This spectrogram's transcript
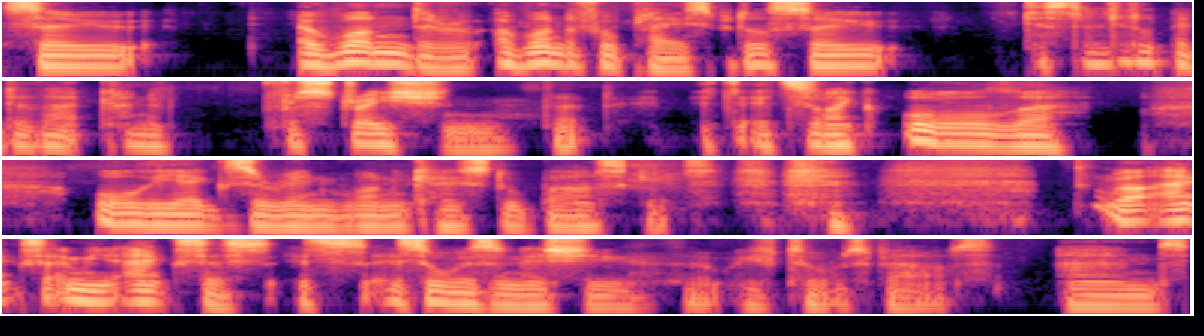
So a wonder, a wonderful place, but also just a little bit of that kind of frustration that it, it's like all the all the eggs are in one coastal basket. well, access, I mean, access it's it's always an issue that we've talked about, and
